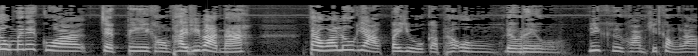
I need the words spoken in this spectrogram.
ลูกไม่ได้กลัวเจ็ดปีของภัยพิบัตินะ แต่ว่าลูกอยากไปอยู่กับพระองค์เร็วๆ นี่คือความคิดของเรา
